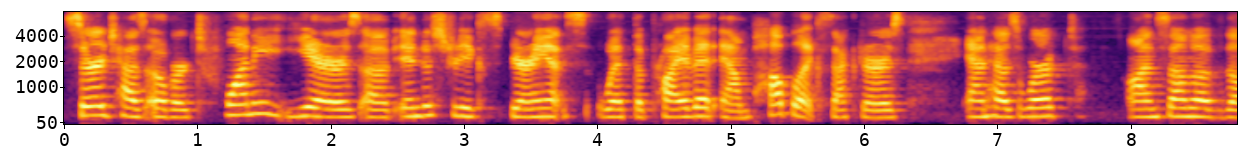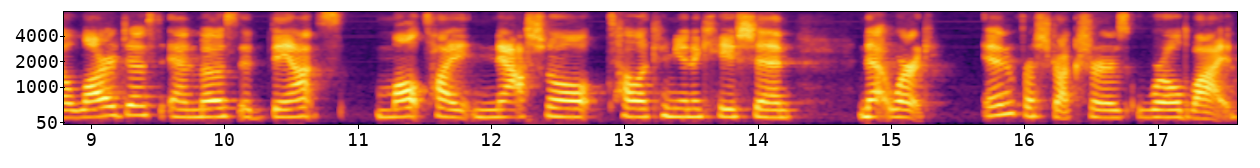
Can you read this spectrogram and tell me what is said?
Serge has over 20 years of industry experience with the private and public sectors and has worked on some of the largest and most advanced multinational telecommunication network infrastructures worldwide.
